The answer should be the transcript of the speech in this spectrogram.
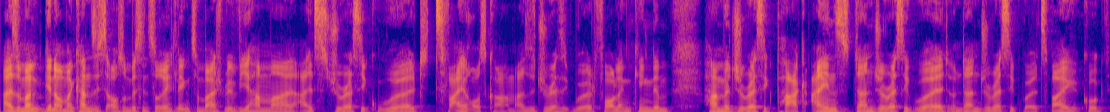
Also man, genau, man kann sich auch so ein bisschen zurechtlegen. Zum Beispiel, wir haben mal, als Jurassic World 2 rauskam, also Jurassic World Fallen Kingdom, haben wir Jurassic Park 1, dann Jurassic World und dann Jurassic World 2 geguckt.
